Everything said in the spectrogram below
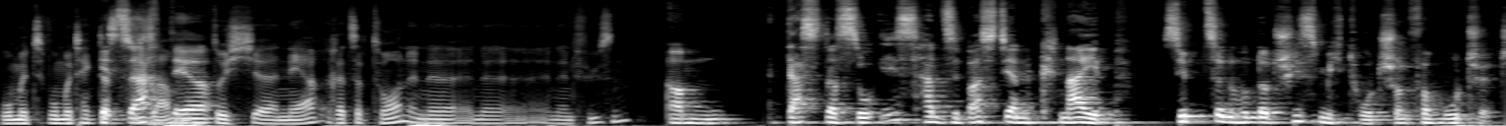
Womit, womit hängt das Jetzt zusammen? sagt der- Durch äh, Nährrezeptoren in, de- in, de- in den Füßen? Ähm, dass das so ist, hat Sebastian Kneip 1700 Schieß mich tot schon vermutet.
